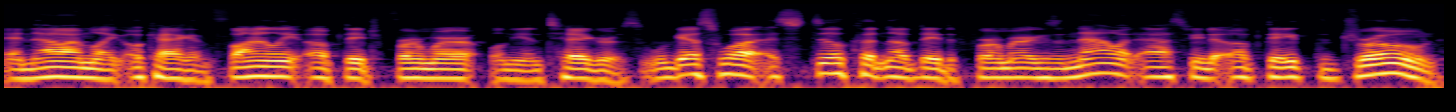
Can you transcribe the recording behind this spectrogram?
And now I'm like, okay, I can finally update the firmware on the Integras. Well, guess what? I still couldn't update the firmware because now it asked me to update the drone.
